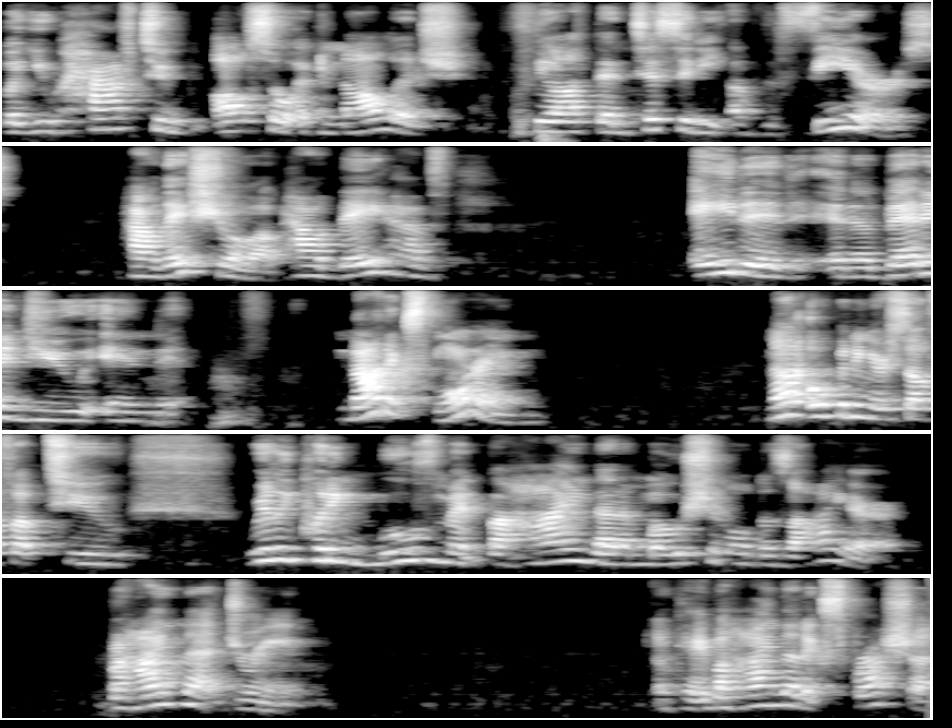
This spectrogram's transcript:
But you have to also acknowledge the authenticity of the fears, how they show up, how they have aided and abetted you in not exploring, not opening yourself up to really putting movement behind that emotional desire, behind that dream, okay, behind that expression.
